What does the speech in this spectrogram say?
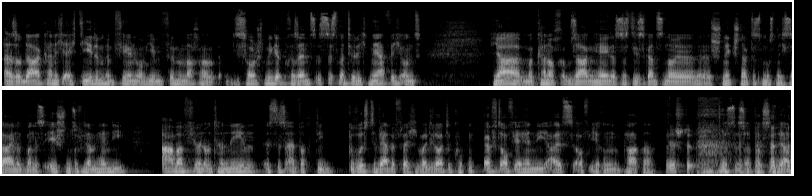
Also da kann ich echt jedem empfehlen, auch jedem Filmemacher, die Social Media Präsenz, es ist natürlich nervig und ja, man kann auch sagen, hey, das ist dieses ganze neue äh, Schnickschnack, das muss nicht sein und man ist eh schon so viel am Handy. Aber für ein Unternehmen ist es einfach die größte Werbefläche, weil die Leute gucken öfter auf ihr Handy als auf ihren Partner. das stimmt. Das ist einfach so, ja.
